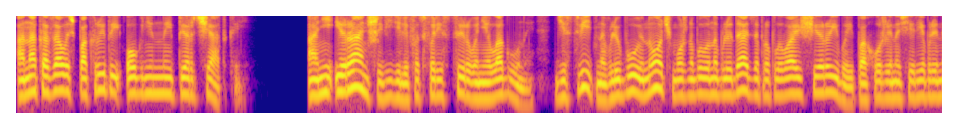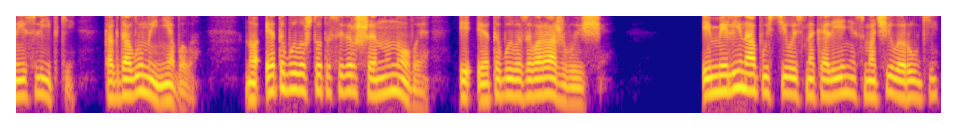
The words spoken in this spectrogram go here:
Она казалась покрытой огненной перчаткой. Они и раньше видели фосфорисцирование лагуны. Действительно, в любую ночь можно было наблюдать за проплывающей рыбой, похожей на серебряные слитки, когда луны не было. Но это было что-то совершенно новое, и это было завораживающе. Эмилина опустилась на колени, смочила руки,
